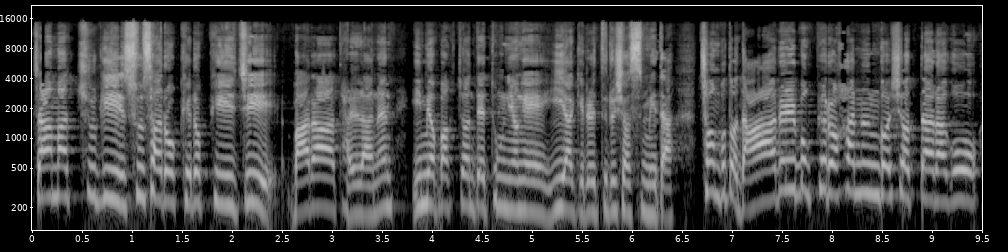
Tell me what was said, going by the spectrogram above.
짜맞추기 수사로 괴롭히지 말아 달라는 이명박 전 대통령의 이야기를 들으셨습니다. 처음부터 나를 목표로 하는 것이었다라고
